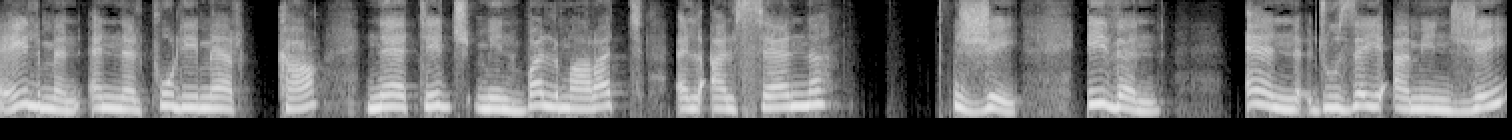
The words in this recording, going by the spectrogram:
علما أن البوليمير K ناتج من بلمرة الألسان G إذا أن جزيئة من G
